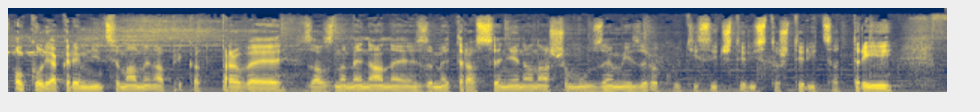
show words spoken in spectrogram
Z okolia Kremnice máme napríklad prvé zaznamenané zemetrasenie na našom území z roku 1443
